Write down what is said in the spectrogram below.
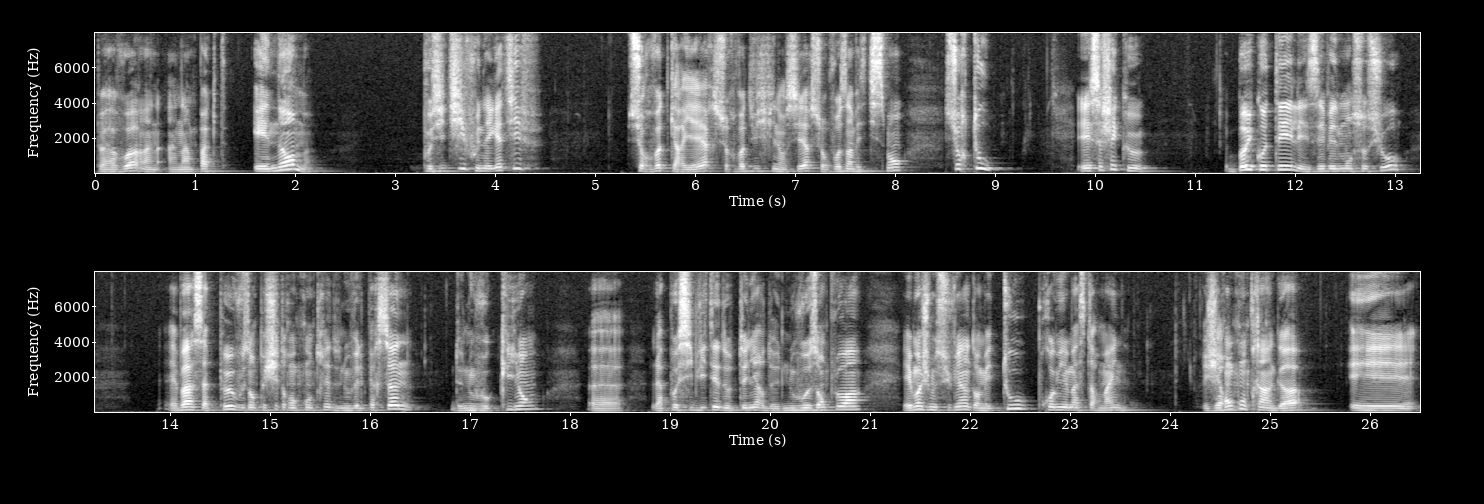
peut avoir un, impact énorme, positif ou négatif, sur votre carrière, sur votre vie financière, sur vos investissements, sur tout. Et sachez que boycotter les événements sociaux, eh ben, ça peut vous empêcher de rencontrer de nouvelles personnes, de nouveaux clients, euh, la possibilité d'obtenir de nouveaux emplois. Et moi, je me souviens, dans mes tout premiers mastermind, j'ai rencontré un gars et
